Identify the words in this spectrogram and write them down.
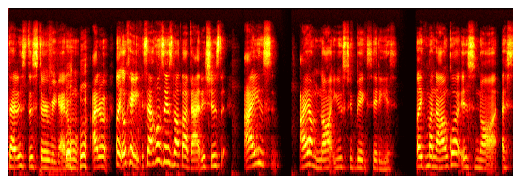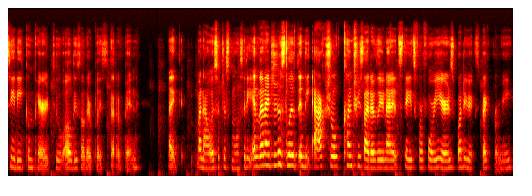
that is disturbing. I don't I don't like okay, San Jose is not that bad. It's just I. I am not used to big cities. Like Managua is not a city compared to all these other places that I've been. Like Managua is such a small city. And then I just lived in the actual countryside of the United States for 4 years. What do you expect from me?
